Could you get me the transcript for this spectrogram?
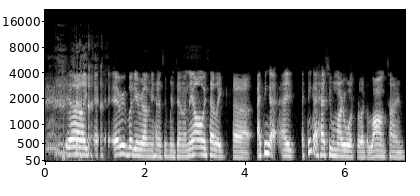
yeah, like everybody around me had a Super Nintendo, and they always had like uh, I think I, I I think I had Super Mario World for like a long time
